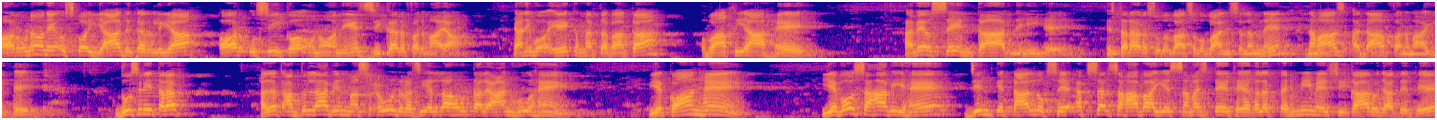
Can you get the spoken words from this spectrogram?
और उन्होंने उसको याद कर लिया और उसी को उन्होंने ज़िक्र फरमाया। यानी वो एक मरतबा का वाक़ है। हमें उससे इनकार नहीं है। इस तरह रसूलुल्लाह सल्लल्लाहु अलैहि वसल्लम ने नमाज़ अदा फरमाई है। दूसरी तरफ़ हज़रत अब्दुल्ला बिन मसऊद रज़ी अल्लाह तु हैं। ये कौन हैं? ये वो सहाबी हैं जिनके ताल्लुक़ से अक्सर सहाबा ये समझते थे गलत फहमी में शिकार हो जाते थे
